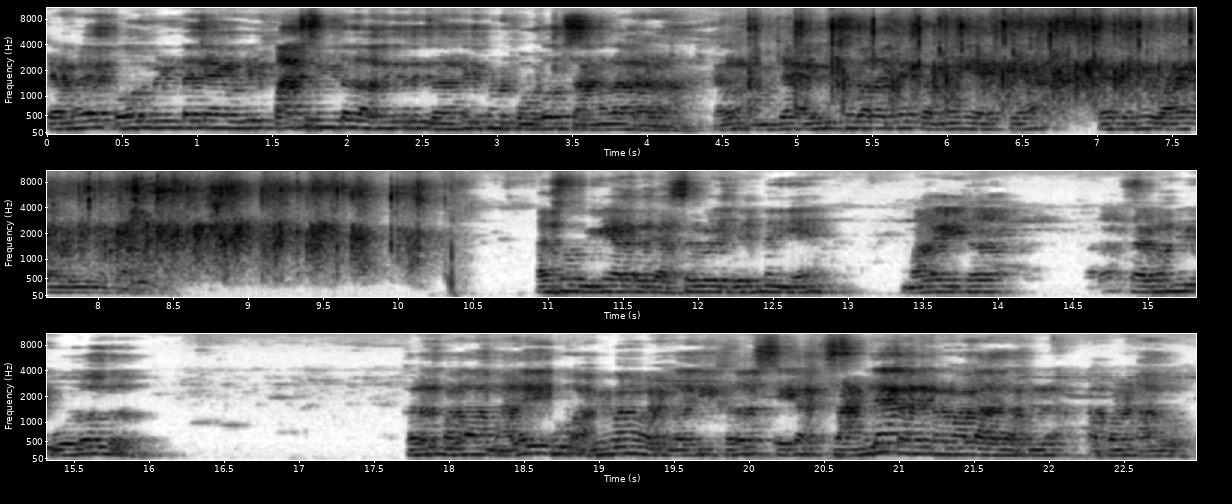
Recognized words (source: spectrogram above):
त्यामुळे दोन मिनिटाच्या ऐवजी पाच मिनिटं लागली तरी जातील पण फोटो चांगला काढा. कारण आमच्या आयुष्यभराच्या कमाई आहेत त्या त्या तुम्ही वाया घालवू नका. असं मी आता जास्त वेळ घेत नाहीये. मला इथं खरंच साहेबांनी बोलवलं. खरंच मला मलाही खूप अभिमान वाटला की खरंच एका चांगल्या कार्यक्रमाला आज आपण आलो.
